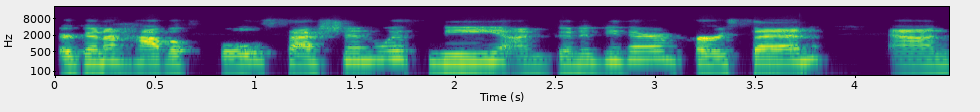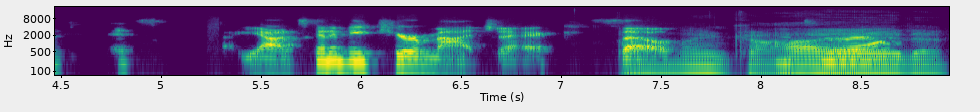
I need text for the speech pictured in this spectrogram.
They're going to have a full session with me. I'm going to be there in person and it's yeah, it's going to be pure magic. So Oh my god.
